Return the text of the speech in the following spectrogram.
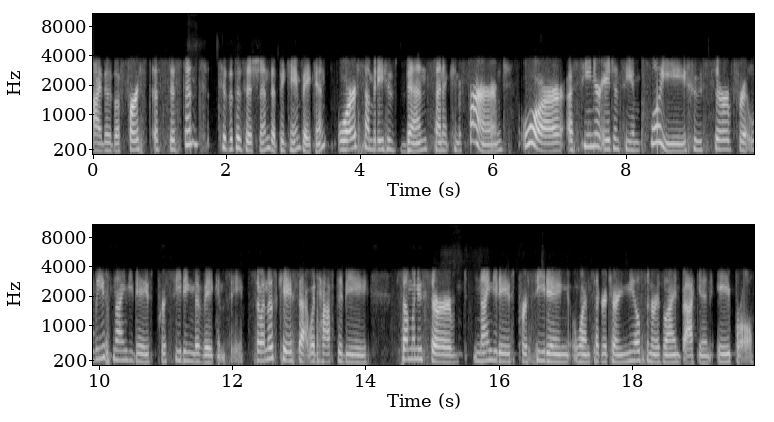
either the first assistant to the position that became vacant, or somebody who's been Senate confirmed, or a senior agency employee who served for at least 90 days preceding the vacancy. So in this case, that would have to be someone who served 90 days preceding when Secretary Nielsen resigned back in April.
